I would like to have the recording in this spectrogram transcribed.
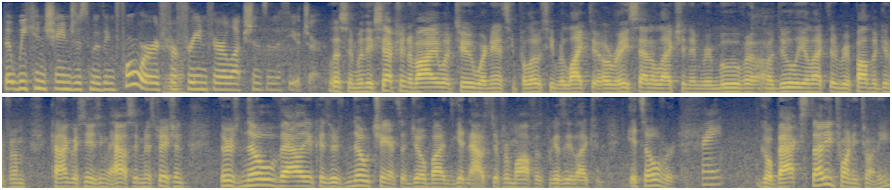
that we can change this moving forward for yeah. free and fair elections in the future. Listen, with the exception of Iowa, too, where Nancy Pelosi would like to erase that election and remove a, a duly elected Republican from Congress using the House administration, there's no value because there's no chance that Joe Biden's getting ousted from office because of the election. It's over. Right. go back, study 2020,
